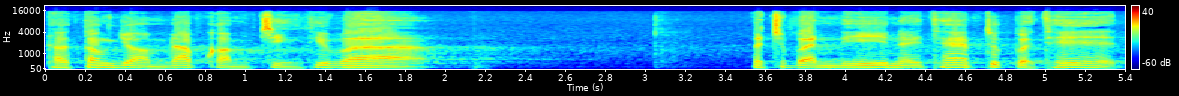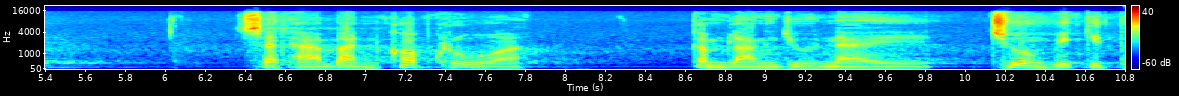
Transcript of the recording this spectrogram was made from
เราต้องยอมรับความจริงที่ว่า ปัจจุบันนี้ในแทบทุกประเทศ สถาบันครอบครัวกำลังอยู่ในช่วงวิกฤต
